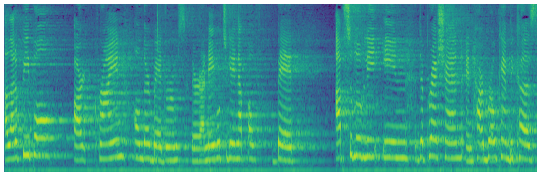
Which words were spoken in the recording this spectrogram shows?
A lot of people are crying on their bedrooms, they're unable to get up of bed, absolutely in depression and heartbroken because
